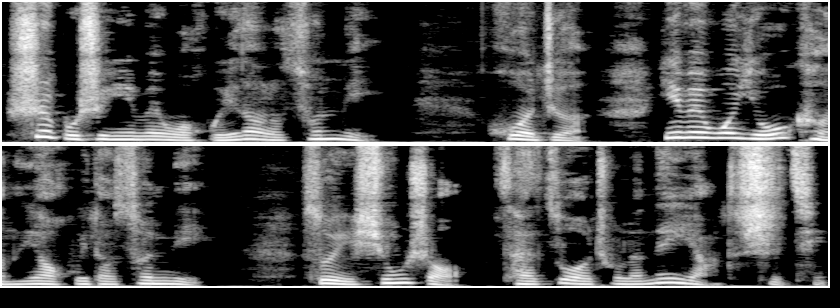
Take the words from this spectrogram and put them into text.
是不是因为我回到了村里，或者因为我有可能要回到村里，所以凶手才做出了那样的事情？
